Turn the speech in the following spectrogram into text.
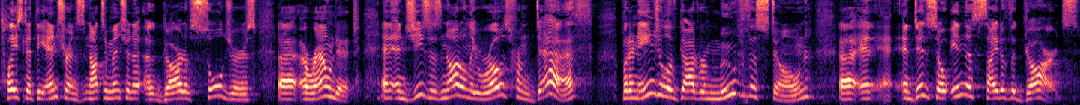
placed at the entrance, not to mention a, a guard of soldiers around it. And, and Jesus not only rose from death, but an angel of God removed the stone uh, and, and did so in the sight of the guards.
